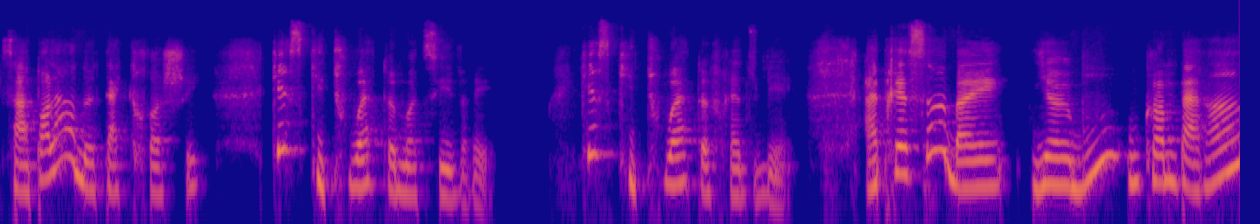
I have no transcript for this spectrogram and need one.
ça n'a pas l'air de t'accrocher. Qu'est-ce qui, toi, te motiverait? Qu'est-ce qui, toi, te ferait du bien? Après ça, ben, il y a un bout où, comme parent,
